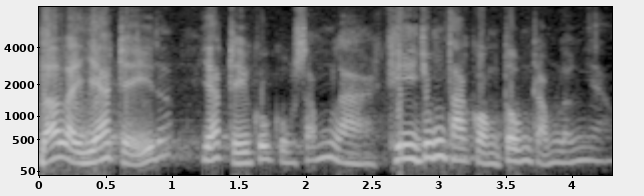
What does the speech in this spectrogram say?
Đó là giá trị đó. Giá trị của cuộc sống là khi chúng ta còn tôn trọng lẫn nhau.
